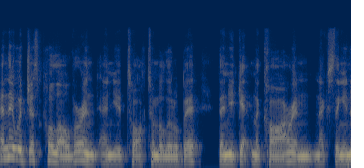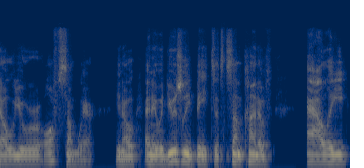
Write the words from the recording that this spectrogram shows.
and they would just pull over and and you'd talk to them a little bit. Then you'd get in the car, and next thing you know, you were off somewhere, you know, and it would usually be to some kind of alley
